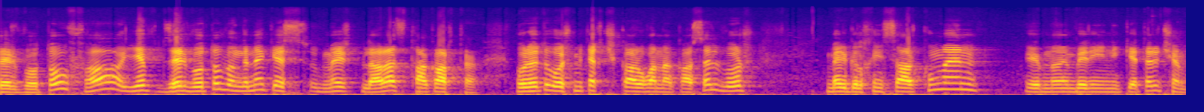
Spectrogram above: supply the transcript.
ձեր ոտով, հա, եւ ձեր ոտով ընկնեք այս մեր լարած թակարդը, որովհետեւ ոչ միտեղ չկարողանաք ասել, որ մեր գլխին սարկում են եւ նոյեմբերի 9-ի կետերը չեն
